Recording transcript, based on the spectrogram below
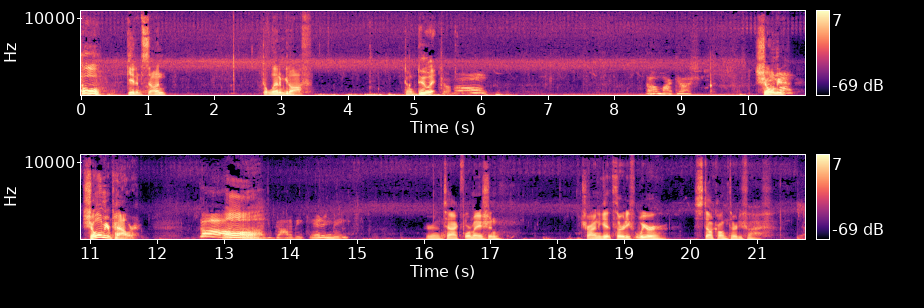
Oh, get him, son. Don't let him get off. Don't do it. Come on. Oh my gosh. Show him your show him your power. Oh. Oh. oh, you gotta be kidding me. We're in attack formation. Trying to get 30. We were stuck on 35. Yeah.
